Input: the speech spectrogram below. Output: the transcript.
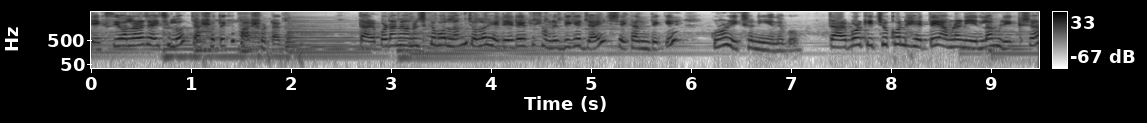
ট্যাক্সিওয়ালারা চাইছিল চারশো থেকে পাঁচশো টাকা। তারপর আমি অনুজকে বললাম, চলো হেঁটে হেঁটে একটু সামনের দিকে যাই, সেখান থেকে কোনো রিক্সা নিয়ে নেব। তারপর কিছুক্ষণ হেঁটে আমরা নিয়ে নিলাম রিক্সা,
